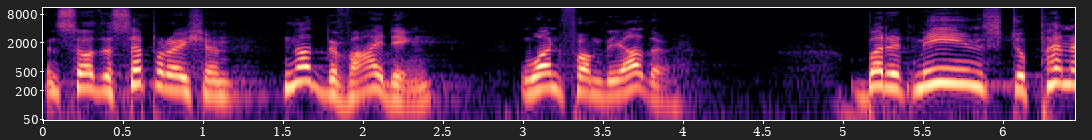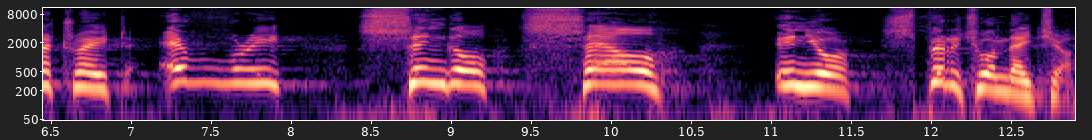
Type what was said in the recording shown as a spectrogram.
And so the separation, not dividing, one from the other. But it means to penetrate every single cell in your spiritual nature.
